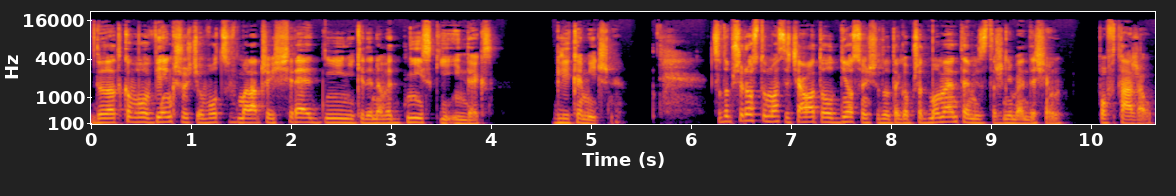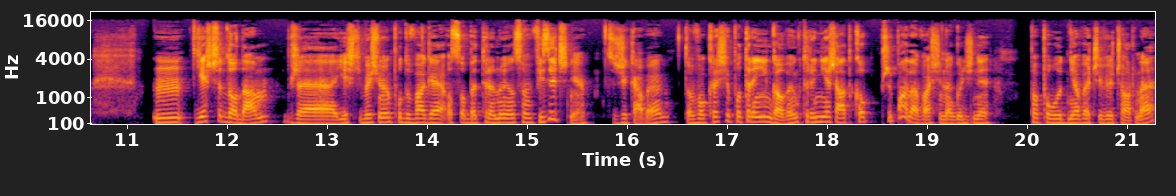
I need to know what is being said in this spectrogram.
Dodatkowo większość owoców ma raczej średni, niekiedy nawet niski indeks glikemiczny. Co do przyrostu masy ciała, to odniosłem się do tego przed momentem, więc też nie będę się powtarzał. Mm, jeszcze dodam, że jeśli weźmiemy pod uwagę osobę trenującą fizycznie, co ciekawe, to w okresie potreningowym, który nierzadko przypada właśnie na godziny popołudniowe czy wieczorne,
